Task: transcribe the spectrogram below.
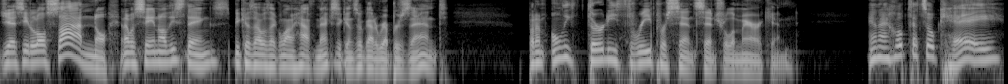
Jesse Lozano. And I was saying all these things because I was like, well, I'm half Mexican, so I've got to represent. But I'm only 33% Central American. And I hope that's okay.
